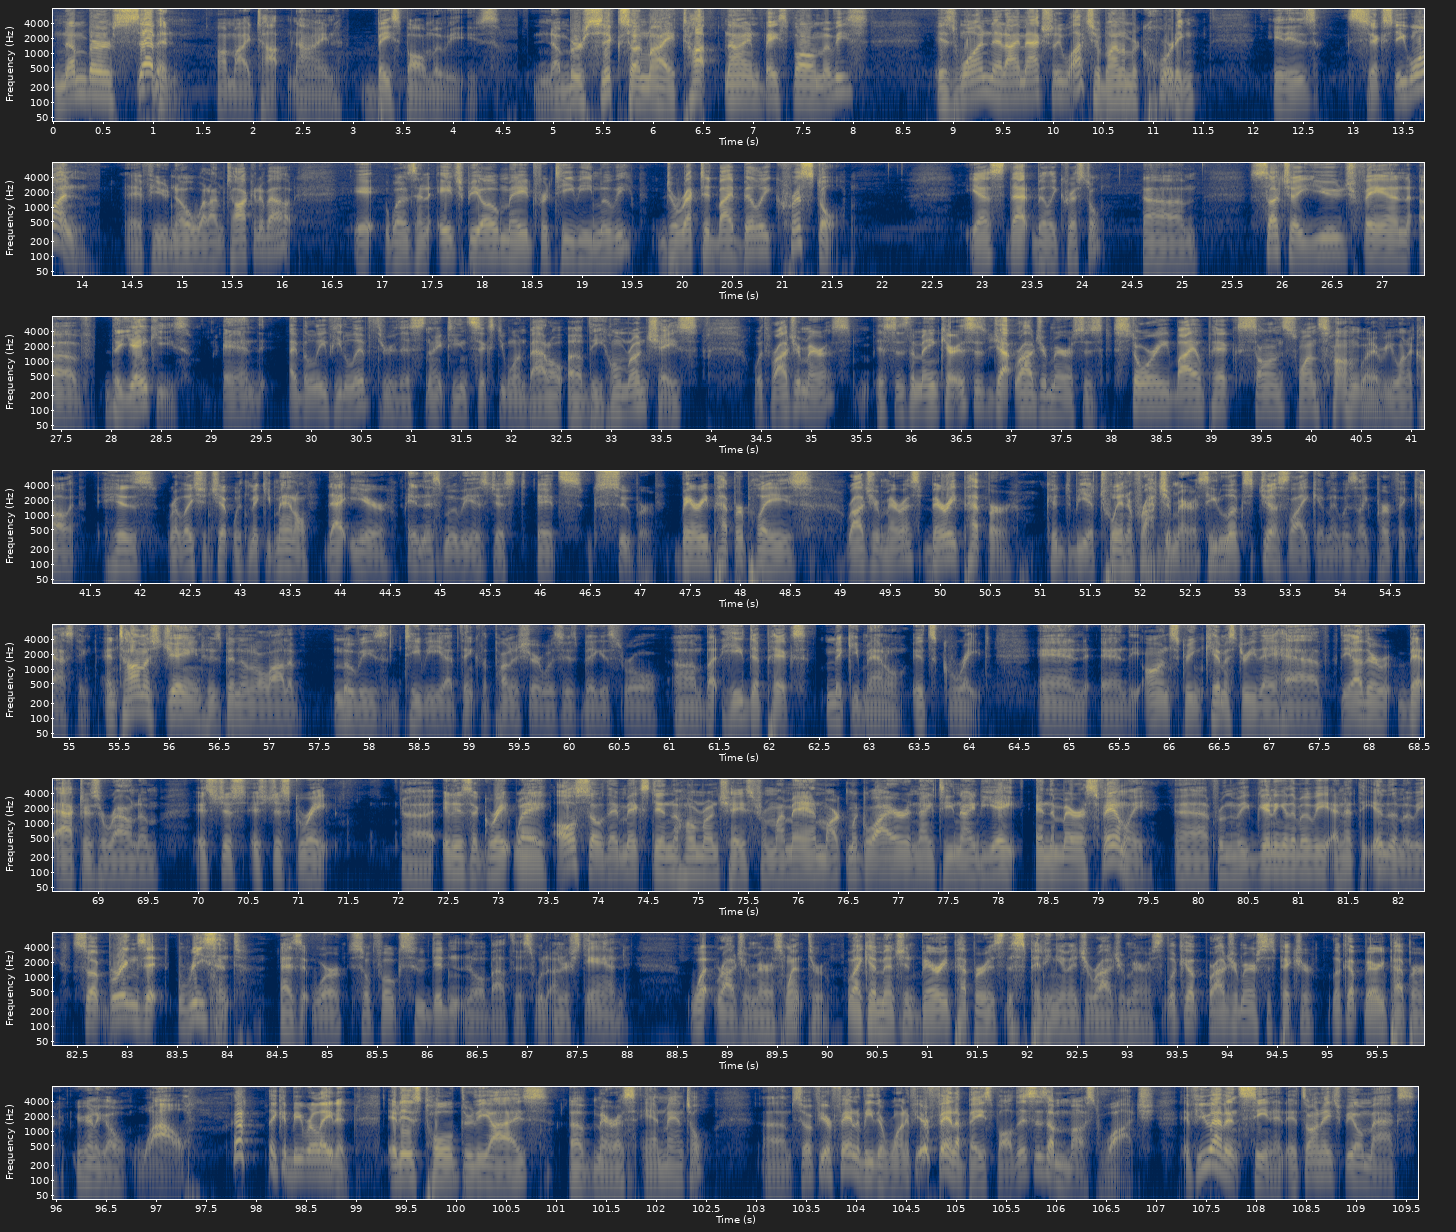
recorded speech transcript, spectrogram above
number seven on my top nine baseball movies. Number six on my top nine baseball movies is one that I'm actually watching while I'm recording. It is 61. If you know what I'm talking about, it was an HBO made for TV movie directed by Billy Crystal. Yes, that Billy Crystal. Um, such a huge fan of the Yankees. And I believe he lived through this 1961 battle of the home run chase with Roger Maris. This is the main character. This is Roger Maris's story, biopic, song, swan song, whatever you want to call it. His relationship with Mickey Mantle that year in this movie is just, it's super. Barry Pepper plays Roger Maris. Barry Pepper could be a twin of Roger Maris. He looks just like him. It was like perfect casting. And Thomas Jane, who's been in a lot of movies and TV. I think The Punisher was his biggest role, um, but he depicts Mickey Mantle. It's great, and and the on-screen chemistry they have, the other bit actors around him. It's just it's just great. Uh, it is a great way. Also, they mixed in the home run chase from my man Mark McGwire in 1998 and the Maris family uh, from the beginning of the movie and at the end of the movie. So it brings it recent as it were, so folks who didn't know about this would understand what Roger Maris went through. Like I mentioned, Barry Pepper is the spitting image of Roger Maris. Look up Roger Maris's picture, look up Barry Pepper. You're going to go, wow, they could be related. It is told through the eyes of Maris and Mantle. Um, so if you're a fan of either one, if you're a fan of baseball, this is a must watch. If you haven't seen it, it's on HBO Max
